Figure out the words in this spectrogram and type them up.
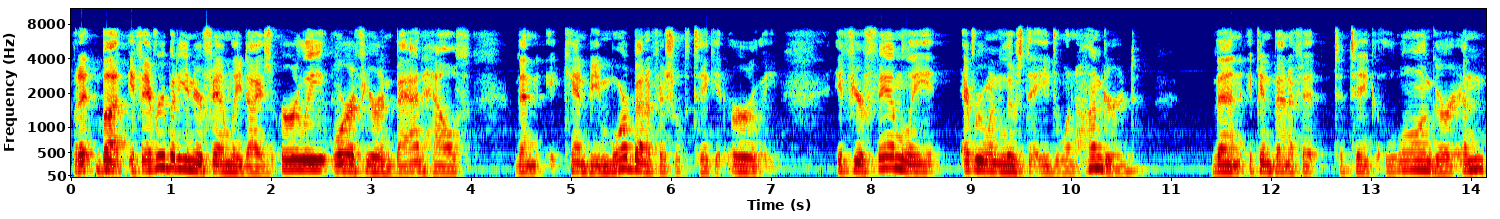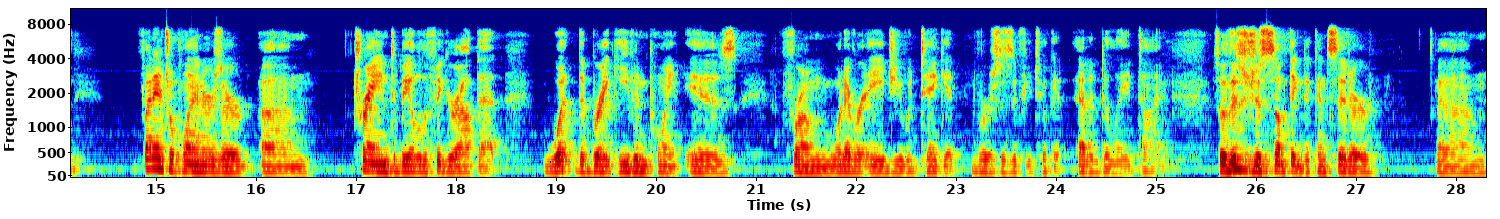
But, it, but if everybody in your family dies early or if you're in bad health, then it can be more beneficial to take it early. If your family, everyone lives to age 100, then it can benefit to take longer. And financial planners are um, trained to be able to figure out that what the break even point is from whatever age you would take it versus if you took it at a delayed time. So this is just something to consider um,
